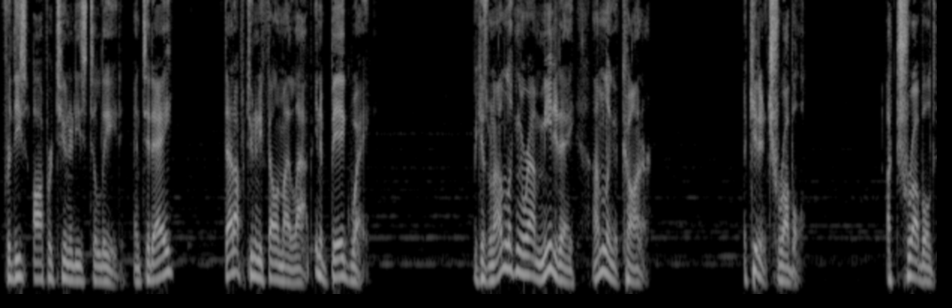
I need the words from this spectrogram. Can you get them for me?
for these opportunities to lead. And today, that opportunity fell in my lap in a big way. Because when I'm looking around me today, I'm looking at Connor, a kid in trouble, a troubled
